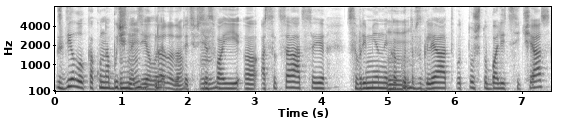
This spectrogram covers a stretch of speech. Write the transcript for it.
сделал, как он обычно mm-hmm. делает. Да, да, вот да. эти все mm-hmm. свои э, ассоциации, современный mm-hmm. какой-то взгляд, вот то, что болит сейчас.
